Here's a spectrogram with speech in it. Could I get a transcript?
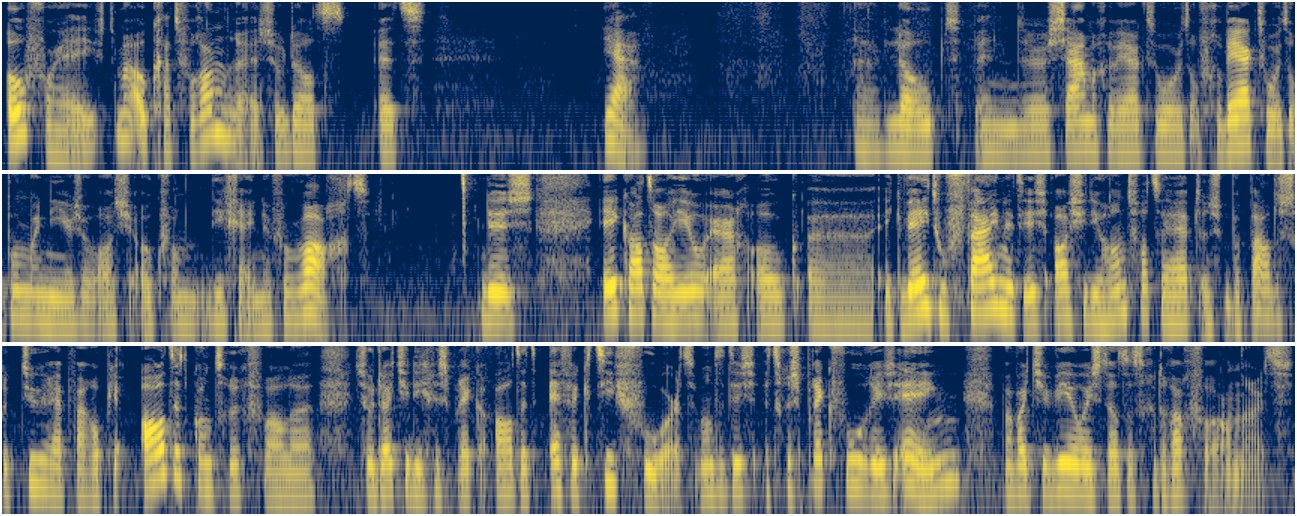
oog voor heeft, maar ook gaat veranderen, zodat het, ja, uh, loopt en er samengewerkt wordt of gewerkt wordt op een manier zoals je ook van diegene verwacht. Dus ik had al heel erg ook. Uh, ik weet hoe fijn het is als je die handvatten hebt, een bepaalde structuur hebt waarop je altijd kan terugvallen, zodat je die gesprekken altijd effectief voert. Want het, is, het gesprek voeren is één, maar wat je wil is dat het gedrag verandert.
